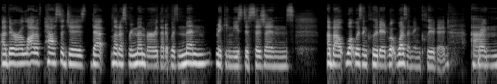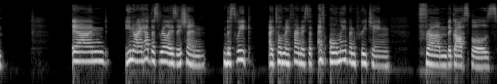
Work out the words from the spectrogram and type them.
Uh, there are a lot of passages that let us remember that it was men making these decisions about what was included, what wasn't included. Right. Um, And, you know, I had this realization this week. I told my friend, I said, I've only been preaching from the Gospels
